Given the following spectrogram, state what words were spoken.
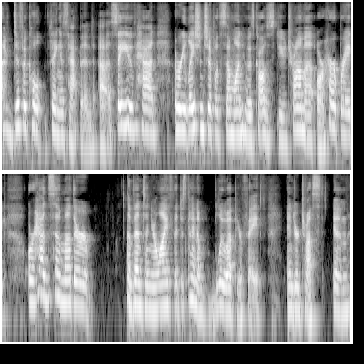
a difficult thing has happened. Uh, say you've had a relationship with someone who has caused you trauma or heartbreak or had some other event in your life that just kind of blew up your faith and your trust in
